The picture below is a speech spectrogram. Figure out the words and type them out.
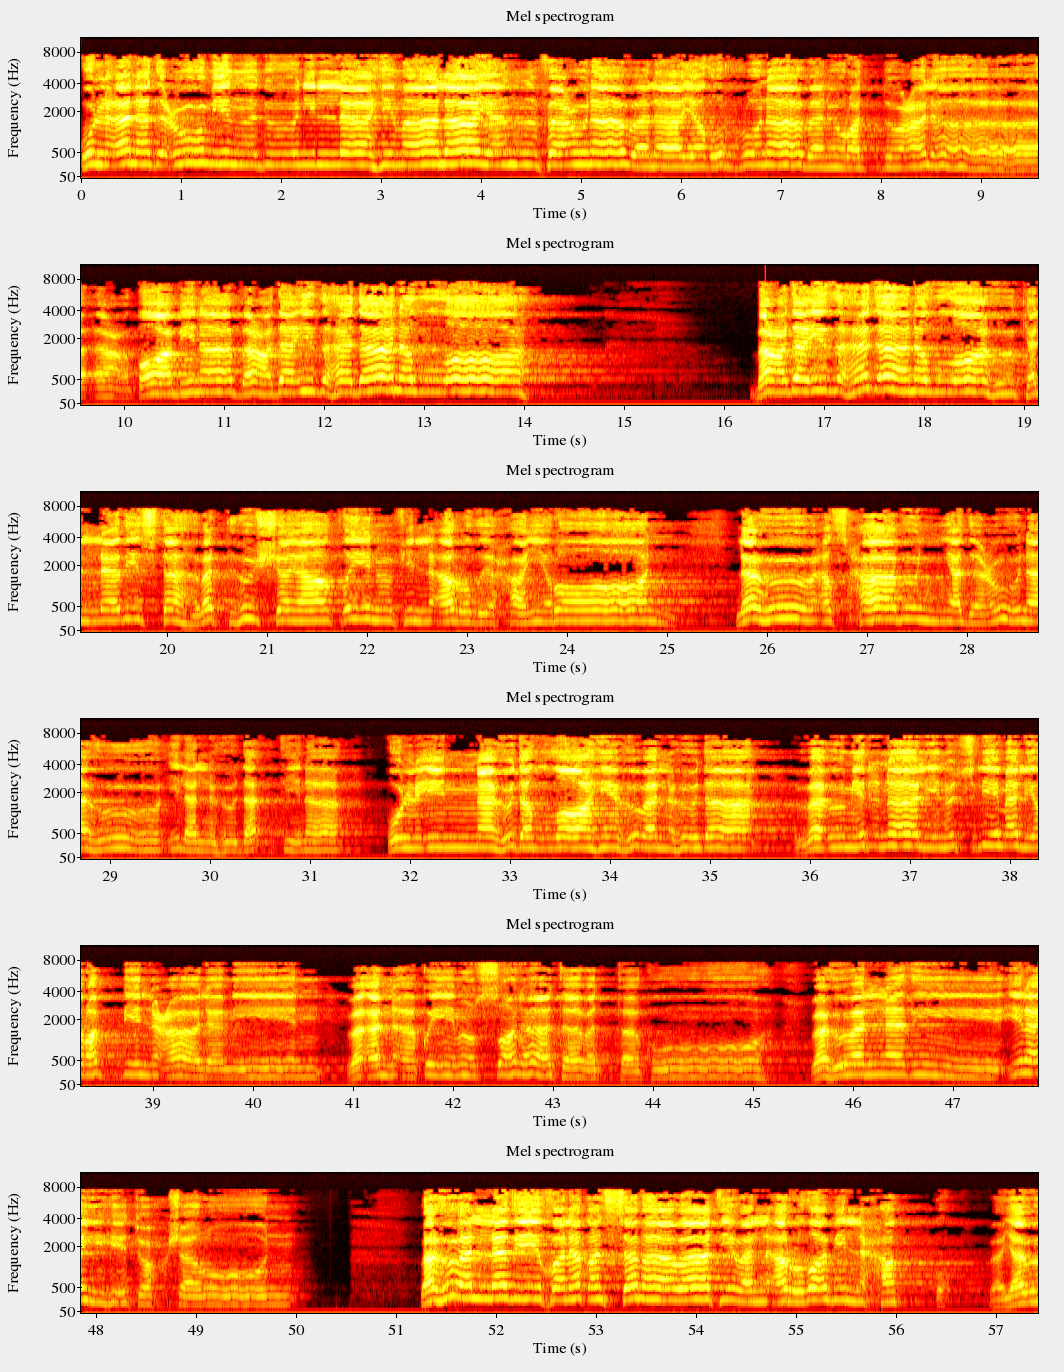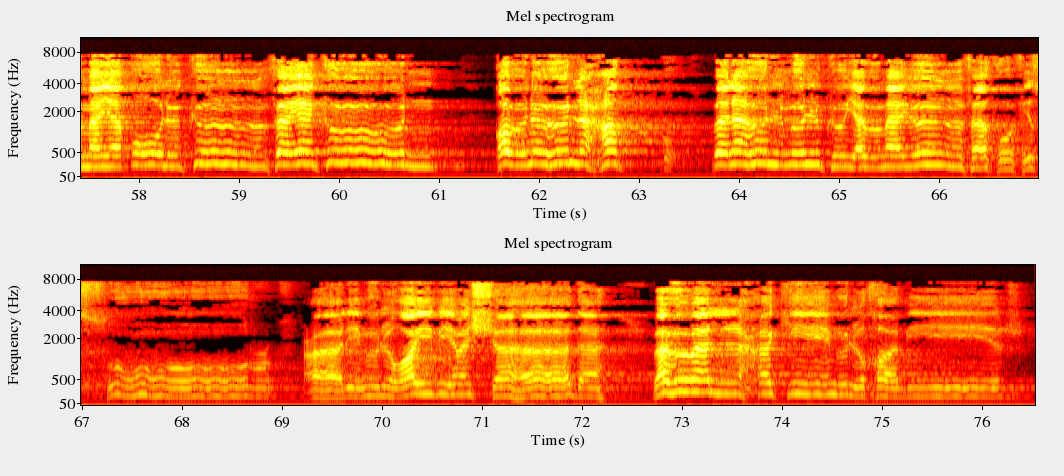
قل أندعو من دون الله ما لا ينفعنا ولا يضرنا ونرد على أعقابنا بعد إذ هدانا الله بعد إذ هدانا الله كالذي استهبته الشياطين في الأرض حيران له أصحاب يدعونه إلى الهدى اتنا قل إن هدى الله هو الهدى وأمرنا لنسلم لرب العالمين وأن أقيموا الصلاة واتقوه وهو الذي إليه تحشرون. وهو الذي خلق السماوات والأرض بالحق ويوم يقول كن فيكون قوله الحق فله الملك يوم ينفخ في الصور عالم الغيب والشهادة وهو الحكيم الخبير.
